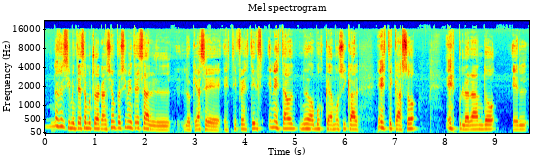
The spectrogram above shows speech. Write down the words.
No sé si me interesa mucho la canción, pero sí me interesa lo que hace Stephen Stills en esta nueva búsqueda musical. En este caso, explorando el,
